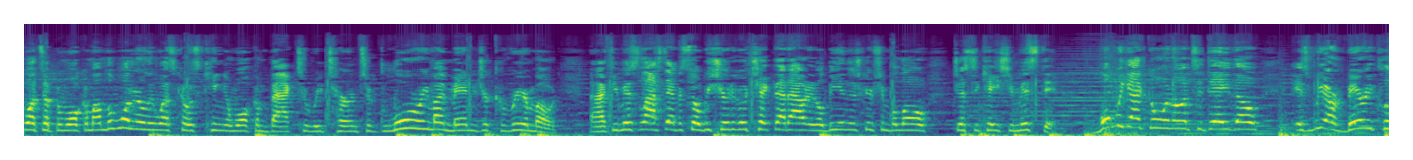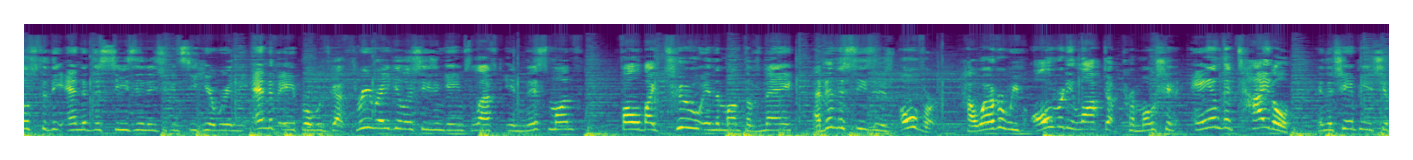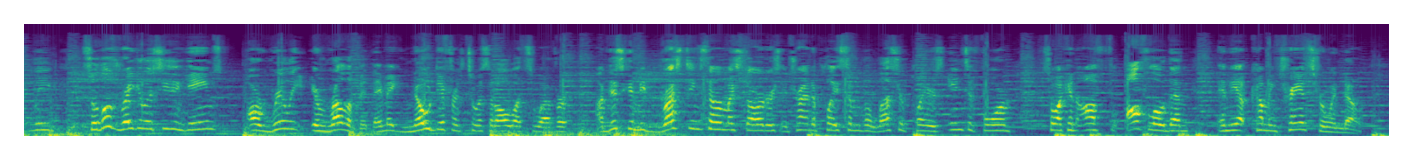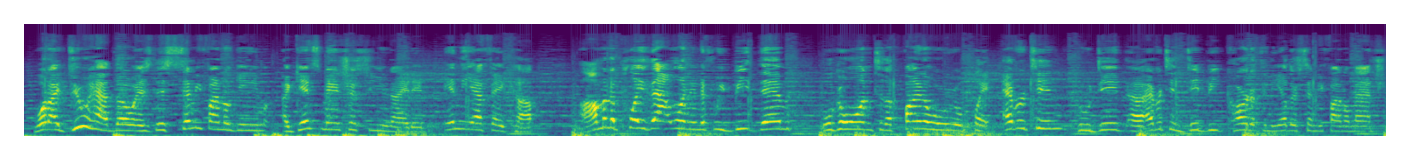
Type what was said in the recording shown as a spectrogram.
what's up and welcome. I'm the one and only West Coast King and welcome back to Return to Glory, my manager career mode. Now, if you missed last episode, be sure to go check that out. It'll be in the description below just in case you missed it. What we got going on today, though, is we are very close to the end of the season. As you can see here, we're in the end of April. We've got three regular season games left in this month, followed by two in the month of May, and then the season is over. However, we've already locked up promotion and the title in the Championship League, so those regular season games are really irrelevant. They make no difference to us at all whatsoever. I'm just going to be resting some of my starters and trying to play some of the lesser players into form so I can off offload them in the upcoming transfer window. What I do have, though, is this semifinal game against Manchester United in the FA Cup. I'm going to play that one, and if we beat them, we'll go on to the final where we will play Everton, who did, uh, Everton did beat Cardiff in the other semifinal match.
